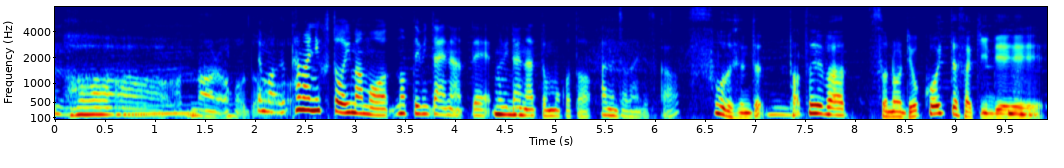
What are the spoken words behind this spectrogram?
うんはあなるほどでもたまにふと今も乗ってみたいなって乗りたいなって思うことあるんじゃないですか？そうですね。例えば、その旅行行った先で。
